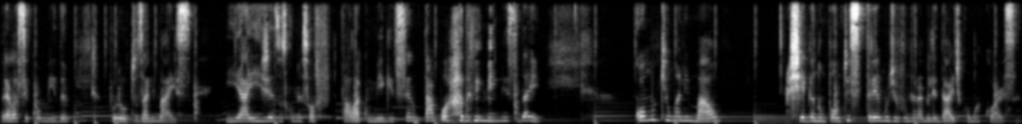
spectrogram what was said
para ela ser comida por outros animais. E aí Jesus começou a falar comigo e sentar porrada em mim nisso daí. Como que um animal chega num ponto extremo de vulnerabilidade como a corça?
